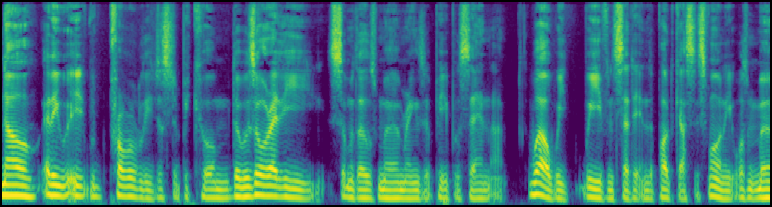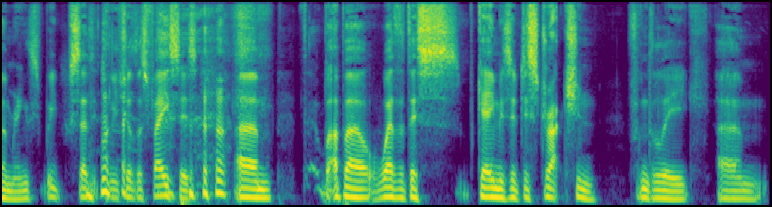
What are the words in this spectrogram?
No, and it, it would probably just have become. There was already some of those murmurings of people saying that. Well, we we even said it in the podcast this morning. It wasn't murmurings. We said it to each other's faces um, about whether this game is a distraction from the league. Um,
